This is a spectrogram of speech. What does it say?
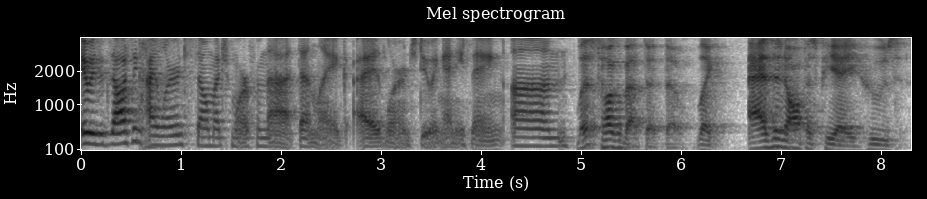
it was exhausting. I learned so much more from that than like I learned doing anything. Um, Let's talk about that though. Like, as an office PA who's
